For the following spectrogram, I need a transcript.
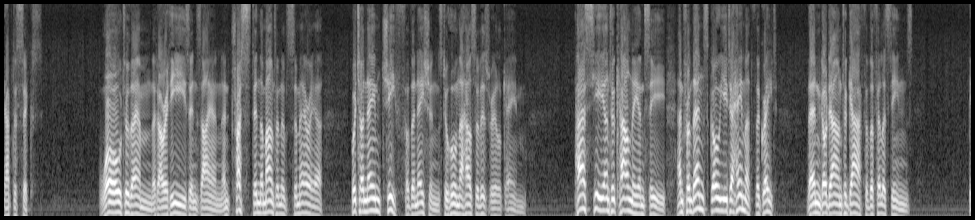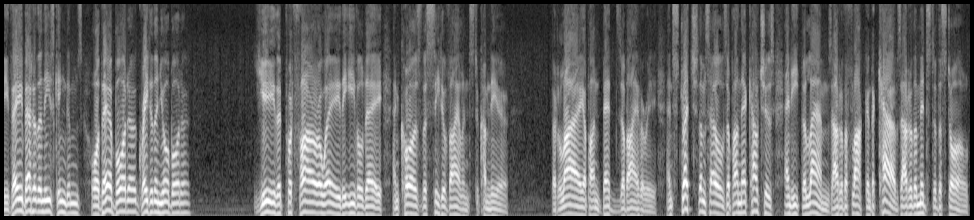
Chapter 6 Woe to them that are at ease in Zion, and trust in the mountain of Samaria, which are named chief of the nations to whom the house of Israel came. Pass ye unto Calne and see, and from thence go ye to Hamath the great, then go down to Gath of the Philistines. Be they better than these kingdoms, or their border greater than your border? Ye that put far away the evil day, and cause the seat of violence to come near, that lie upon beds of ivory, and stretch themselves upon their couches, and eat the lambs out of the flock, and the calves out of the midst of the stall,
